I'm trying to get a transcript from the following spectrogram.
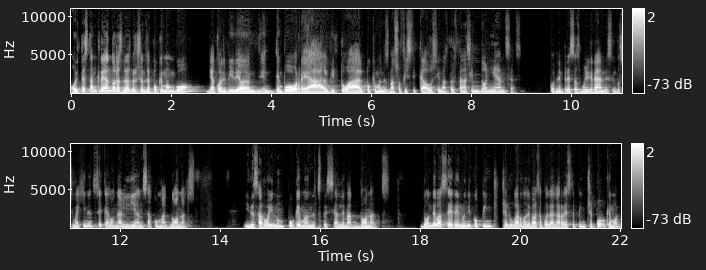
Ahorita están creando las nuevas versiones de Pokémon Go, ya con el video en, tiempo real, virtual, Pokémon es más sofisticados y demás, pero están haciendo alianzas con empresas muy grandes. Entonces, imagínense que haga una alianza con McDonald's y desarrollen un Pokémon especial de McDonald's. ¿Dónde va a ser el único pinche lugar donde vas a poder agarrar este pinche Pokémon?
